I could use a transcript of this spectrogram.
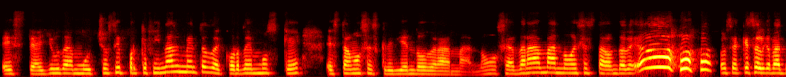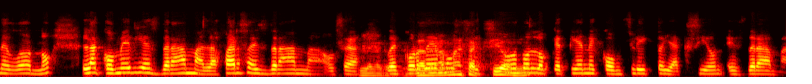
este ayuda mucho, sí, porque finalmente recordemos que estamos escribiendo drama, ¿no? O sea, drama no es esta onda de, ¡ah! o sea, que es el gran error, ¿no? La comedia es drama, la farsa es drama, o sea, recordemos que todo lo que tiene conflicto y acción es drama,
